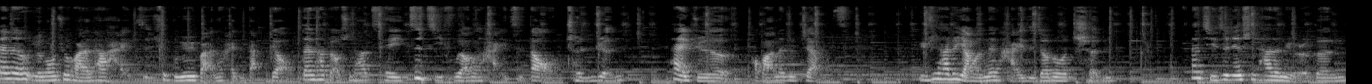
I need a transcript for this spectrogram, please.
但那个员工却怀了他孩子，却不愿意把那个孩子打掉，但是他表示他可以自己抚养那个孩子到成人，他也觉得好吧，那就这样子，于是他就养了那个孩子，叫做陈。但其实这件事，他的女儿跟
